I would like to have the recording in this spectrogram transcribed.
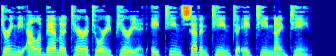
during the Alabama Territory period 1817 to 1819.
